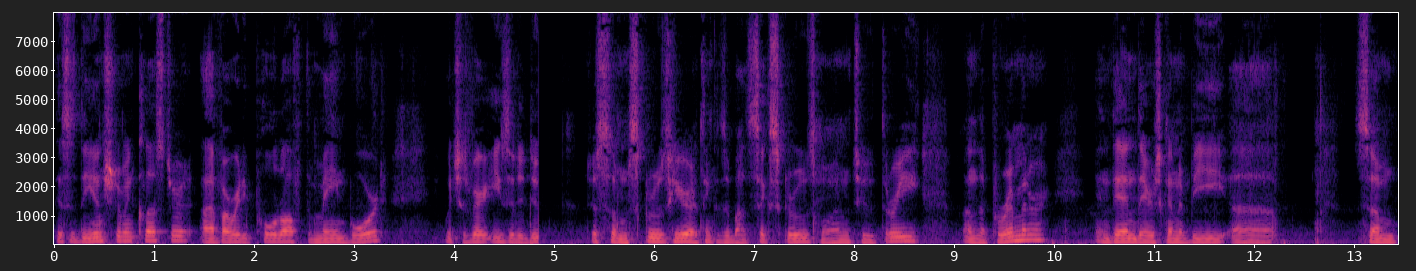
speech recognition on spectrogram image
This is the instrument cluster. I've already pulled off the main board, which is very easy to do. Just some screws here. I think it's about six screws, one, two, three, on the perimeter. And then there's going to be uh, some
